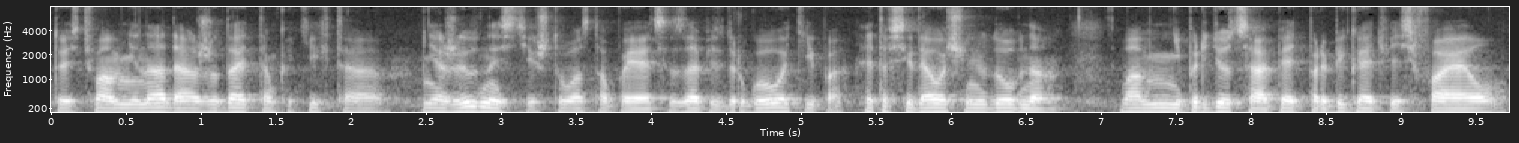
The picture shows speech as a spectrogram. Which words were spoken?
То есть вам не надо ожидать там каких-то неожиданностей, что у вас там появится запись другого типа. Это всегда очень удобно. Вам не придется опять пробегать весь файл,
